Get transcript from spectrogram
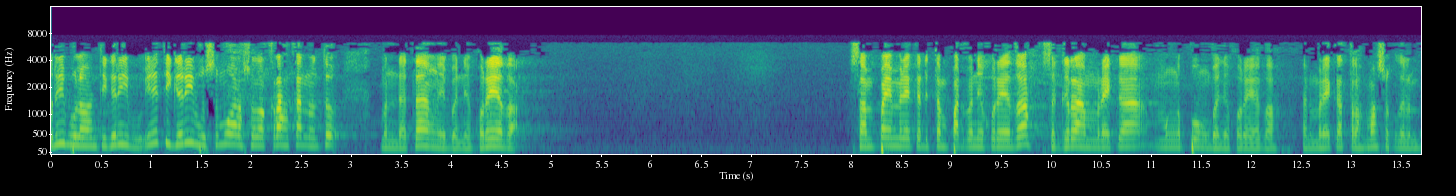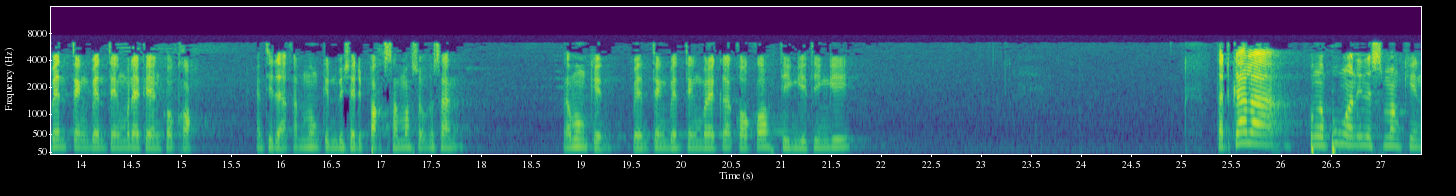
ribu lawan 3 ribu. Ini 3 ribu semua Rasulullah kerahkan untuk mendatangi Bani Quraidah. Sampai mereka di tempat Bani Quraidah, segera mereka mengepung Bani Quraidah dan mereka telah masuk dalam benteng-benteng mereka yang kokoh yang tidak akan mungkin bisa dipaksa masuk ke sana. Gak mungkin. Benteng-benteng mereka kokoh, tinggi-tinggi. Tatkala pengepungan ini semakin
